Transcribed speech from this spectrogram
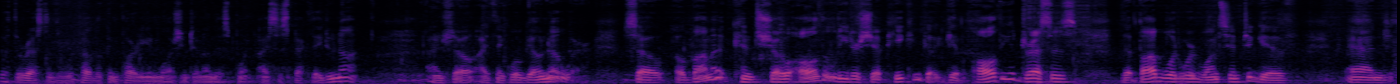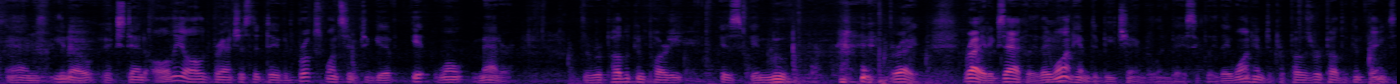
with the rest of the Republican Party in Washington on this point. I suspect they do not. And so I think we'll go nowhere. So Obama can show all the leadership. He can go, give all the addresses that Bob Woodward wants him to give, and and you know extend all the olive branches that David Brooks wants him to give. It won't matter. The Republican Party is immovable. right, right, exactly. They want him to be Chamberlain. Basically, they want him to propose Republican things,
